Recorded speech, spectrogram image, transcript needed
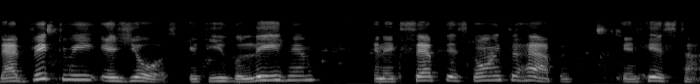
that victory is yours. If you believe Him and accept it's going to happen in His time.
